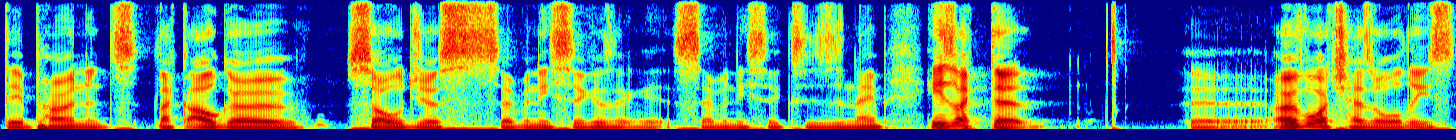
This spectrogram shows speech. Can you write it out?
the opponents, like I'll go Soldier 76, I think it's 76 is his name. He's like the uh, Overwatch has all these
